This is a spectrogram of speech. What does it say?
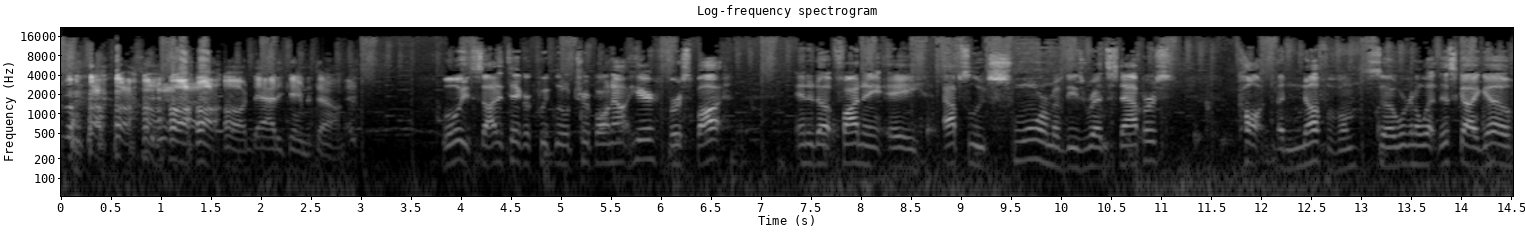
Daddy came to town. Well, we decided to take our quick little trip on out here. First spot, ended up finding a absolute swarm of these red snappers. Caught enough of them, so we're gonna let this guy go.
